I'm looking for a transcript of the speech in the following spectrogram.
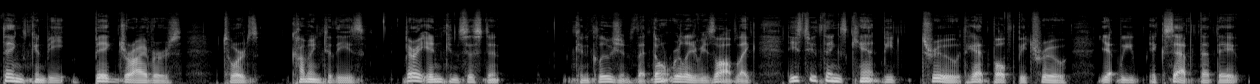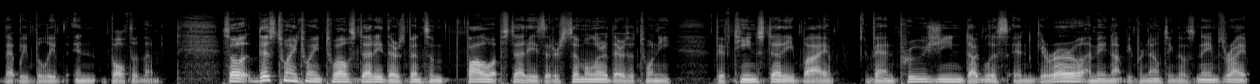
things can be big drivers towards coming to these very inconsistent conclusions that don't really resolve. Like these two things can't be true; they can't both be true. Yet we accept that they that we believe in both of them. So this 2012 study, there's been some follow-up studies that are similar. There's a 2015 study by Van Prooijen, Douglas, and Guerrero. I may not be pronouncing those names right,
